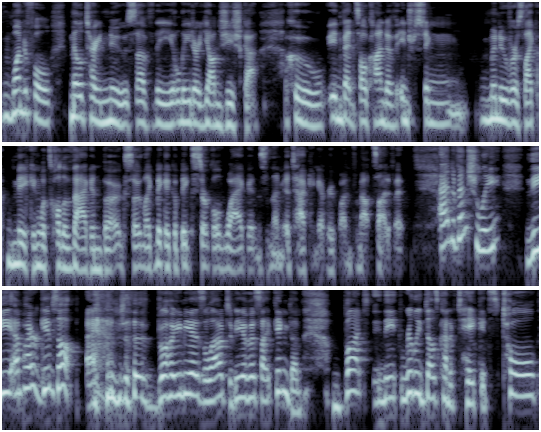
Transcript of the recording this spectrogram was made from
wonderful military news of the leader Jan Žižka, who invents all kind of interesting maneuvers like making what's called a Wagenburg, so like making a big circle of wagons and then attacking everyone from outside of it. And eventually, the empire gives up, and Bohemia is allowed to be a Hussite kingdom. But it really does kind of take its toll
